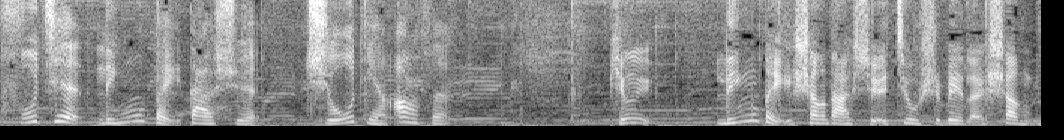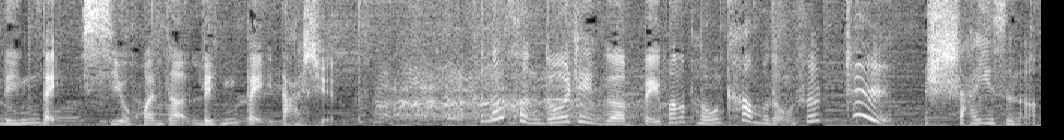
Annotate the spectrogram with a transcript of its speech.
福建岭北大学九点二分，评语。岭北上大学就是为了上岭北喜欢的岭北大学，可能很多这个北方的朋友看不懂，说这啥意思呢？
